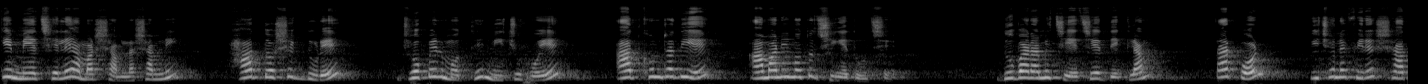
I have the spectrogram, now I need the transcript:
কে মেয়ে ছেলে আমার সামনাসামনি, হাত দশেক দূরে, ঝোপের মধ্যে নিচু হয়ে আধ ঘণ্টা দিয়ে আমারই মতো ঝিঙে তুলছে। দুবার আমি চেয়ে চেয়ে দেখলাম, তারপর পিছনে ফিরে সাত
